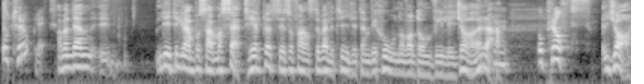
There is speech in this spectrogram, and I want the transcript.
Otroligt. Ja men den, eh, lite grann på samma sätt. Helt plötsligt så fanns det väldigt tydligt en vision av vad de ville göra. Och proffs. Ja,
